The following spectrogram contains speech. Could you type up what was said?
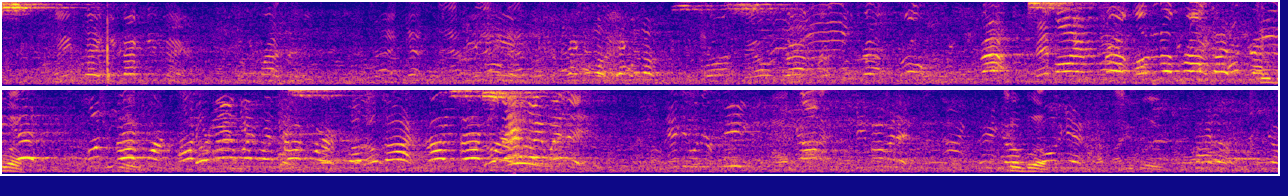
Same thing. Get back in there. Keep pressing. Yes. Check it up. Check it up. Front. Stay on the trap. Right foot trap. Throw. Trap. Stand by every. Load it up right. Two blue. Push backwards. Rock your hand with it backwards. Both sides. Drive backwards. Go that way with it. Dig it with your feet. You got it. Keep moving it. There you go. Two blue. Go again. Two blue. Side up. Let's go.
